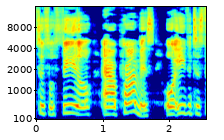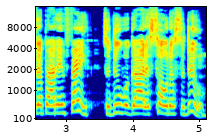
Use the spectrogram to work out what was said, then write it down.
to fulfill our promise or even to step out in faith to do what God has told us to do.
